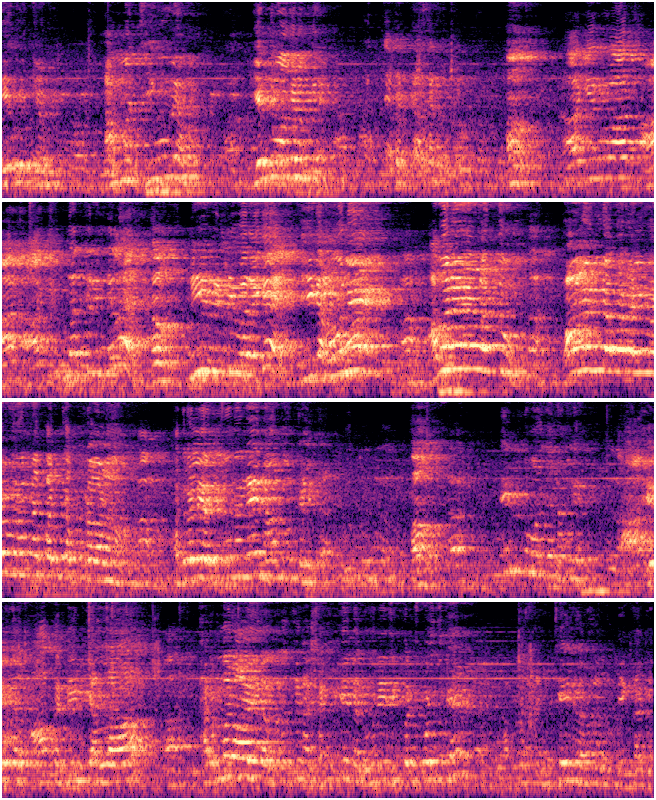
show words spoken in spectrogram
ದೇವರು ಕೇಳಿ ನಮ್ಮ ಜೀವವೇ ಅವನು. ಎನ್ನುವಾಗ ನಮಗೆ ಮತ್ತೆ ವ್ಯತ್ಯಾಸ ಹಾ. ಆಗಿರುವ ಆಗಿದ್ದರಿಂದಲೇ. ನೀವು ಇಲ್ಲಿವರೆಗೆ ಈಗ ಅವನೇ ಅವನೇ ಬಂದು ಪಾಂಡವರ ಇವರು ನನ್ನ ಪಂಚಪುರಾಣ ಅದರಲ್ಲಿ ಅರ್ಜುನನೇ ನಾನು ಅಂತ ಹೇಳಿದ್ದಾರೆ. ಆ ಆತ ಅಲ್ಲ. ಧರ್ಮರಾಯನ ಮನಸ್ಸಿನ ಶಕ್ತಿಯನ್ನು ದೂರೀಕರಿಸಿಕೊಳ್ಳುವುದಕ್ಕೆ ಅವರ ಸಂಚಯ ಬೇಕಾಗಿ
